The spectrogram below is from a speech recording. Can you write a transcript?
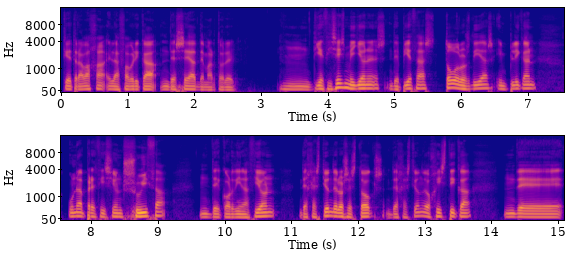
que trabaja en la fábrica de SEAT de Martorell. 16 mm, millones de piezas todos los días implican una precisión suiza de coordinación, de gestión de los stocks, de gestión logística, de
